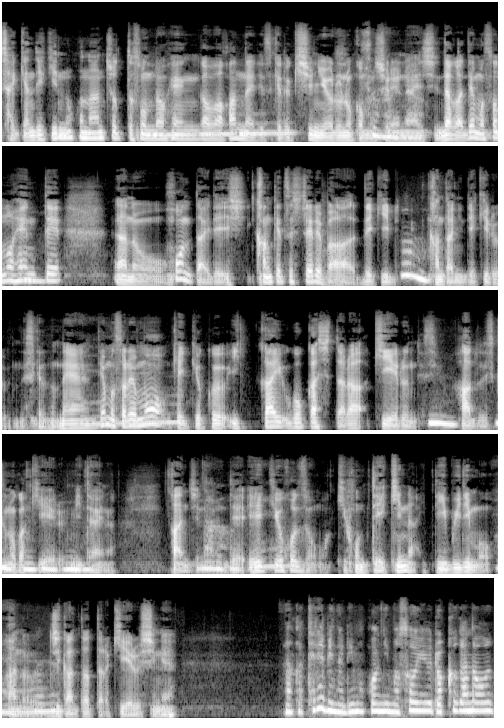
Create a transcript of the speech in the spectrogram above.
最近できるのかな？ちょっとそんな辺がわかんないですけど、機種によるのかもしれないし。だからでもその辺って、あの、本体で完結してればできる、うん。簡単にできるんですけどね。でもそれも結局一回動かしたら消えるんですよ。うん。ハードディスクのが消えるみたいな感じなんで、ね。永久保存は基本できない。DVD も、あへの、ー。時間経ったら消えるしね。なんかテレビのリモコンにもそういう録画の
